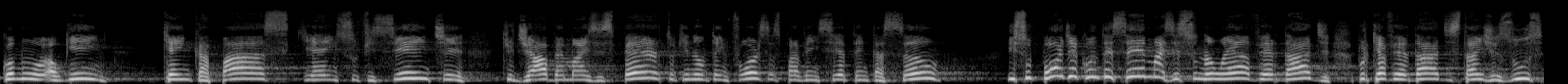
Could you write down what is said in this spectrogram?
como alguém que é incapaz, que é insuficiente, que o diabo é mais esperto, que não tem forças para vencer a tentação. Isso pode acontecer, mas isso não é a verdade, porque a verdade está em Jesus.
